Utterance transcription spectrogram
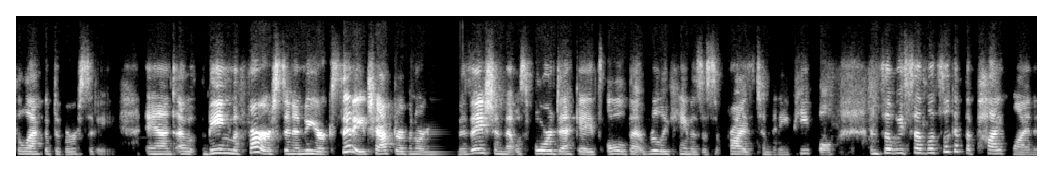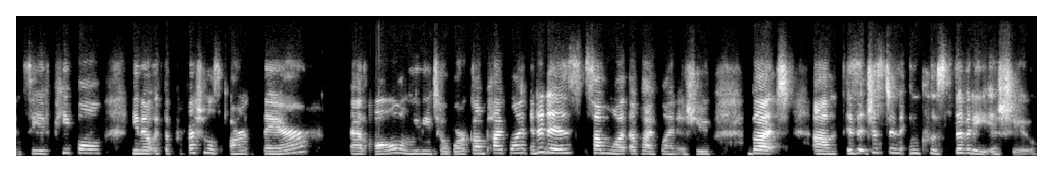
the lack of diversity. And I, being the first in a New York City chapter of an organization that was four decades old, that really came as a surprise to many people. And so we said, let's look at the pipeline and see if people, you know, if the professionals aren't there, at all and we need to work on pipeline and it is somewhat a pipeline issue but um, is it just an inclusivity issue?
